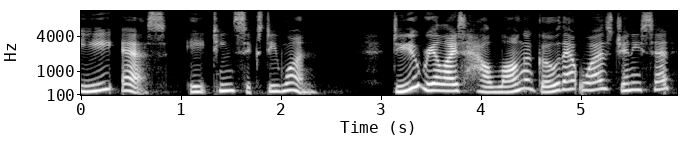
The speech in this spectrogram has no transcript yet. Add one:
ES 1861. Do you realize how long ago that was? Jenny said.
